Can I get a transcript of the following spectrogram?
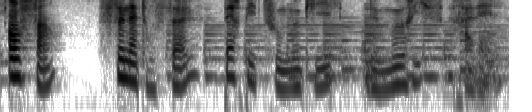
Et enfin, Sonate en sol, Perpétuum mobile de Maurice Ravel.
